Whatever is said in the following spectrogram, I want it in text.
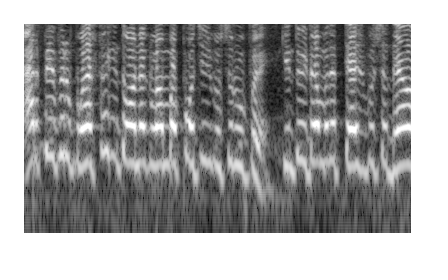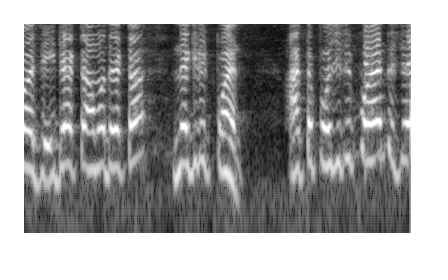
আরপিএফ এর বয়সটা কিন্তু অনেক লম্বা, পঁচিশ বছর উপরে। কিন্তু এটার মধ্যে তেইশ বছর দেওয়া হয়েছে। এটা একটা আমাদের একটা নেগেটিভ পয়েন্ট আর একটা পজিটিভ পয়েন্ট হচ্ছে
